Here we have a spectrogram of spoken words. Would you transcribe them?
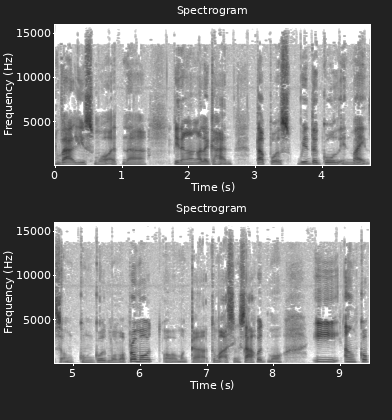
values mo at na pinangangalagahan. Tapos, with the goal in mind. So, kung goal mo ma-promote o magka tumaas yung sahod mo, i-angkop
